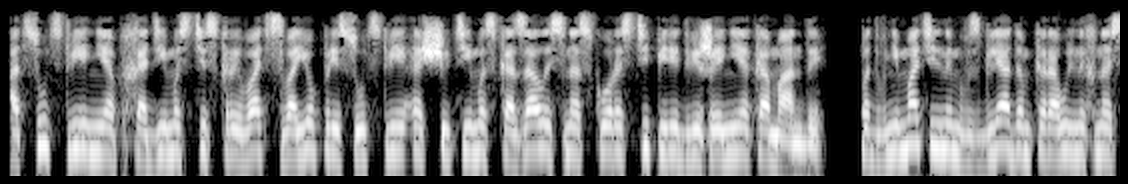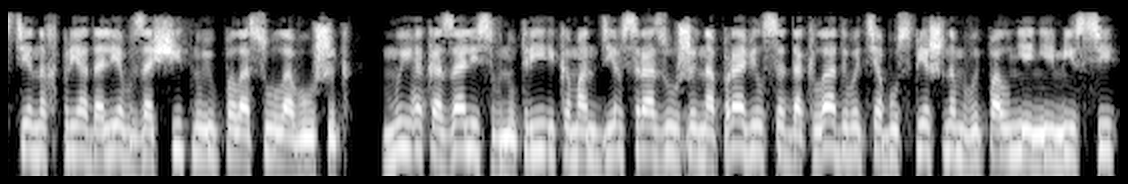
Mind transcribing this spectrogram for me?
Отсутствие необходимости скрывать свое присутствие ощутимо сказалось на скорости передвижения команды. Под внимательным взглядом караульных на стенах преодолев защитную полосу ловушек, мы оказались внутри и командир сразу же направился докладывать об успешном выполнении миссии,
